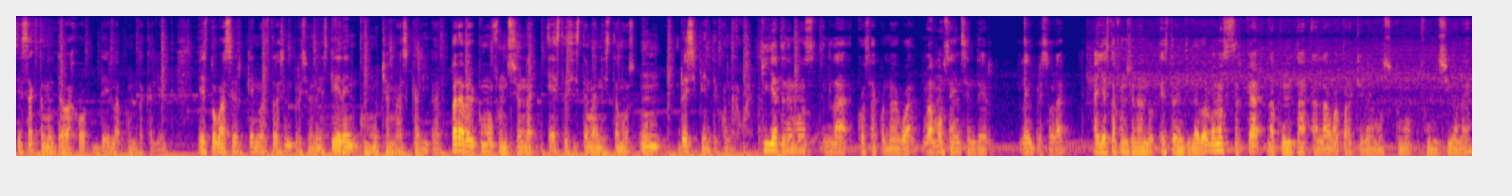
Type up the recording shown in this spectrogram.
exactamente abajo de la punta caliente. Esto va a hacer que nuestras impresiones queden con mucha más calidad. Para ver cómo funciona este sistema necesitamos un recipiente con agua. Aquí ya tenemos la cosa con agua. Vamos a encender la impresora. Ahí ya está funcionando este ventilador. Vamos a acercar la punta al agua para que veamos cómo funciona.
